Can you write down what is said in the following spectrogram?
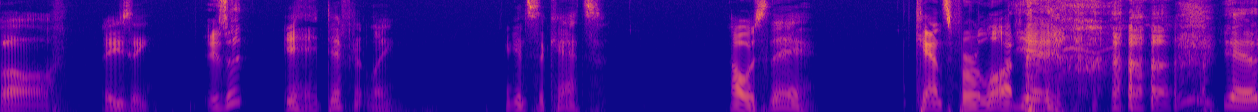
Oh, easy. Is it? Yeah, definitely. Against the Cats. I was there. Counts for a lot. Yeah, yeah.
